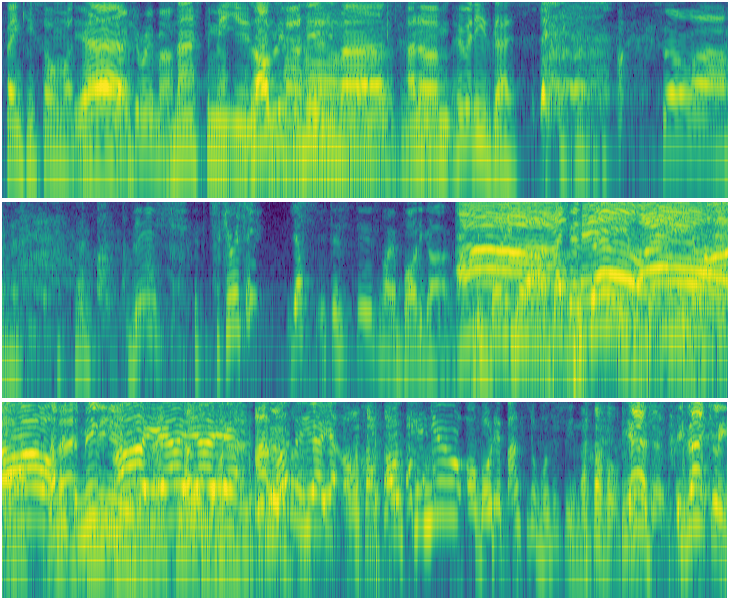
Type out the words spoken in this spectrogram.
Thank you so much. Yeah. Thank you very much. Nice to meet you. Lovely in to meet you, man. And um, who are these guys? So, uh, this security? Yes, this, this is my bodyguard. Bodyguard. I can Okay, tell. okay, Ah, okay. Lovely Nice to to meet meet you. you. Ah, yeah, Nice yeah, to yeah. meet I you. love it. Yeah, yeah. Oh, oh, can you 어, 머리에 빤스 좀 벗을 수 있나? Yes, exactly.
